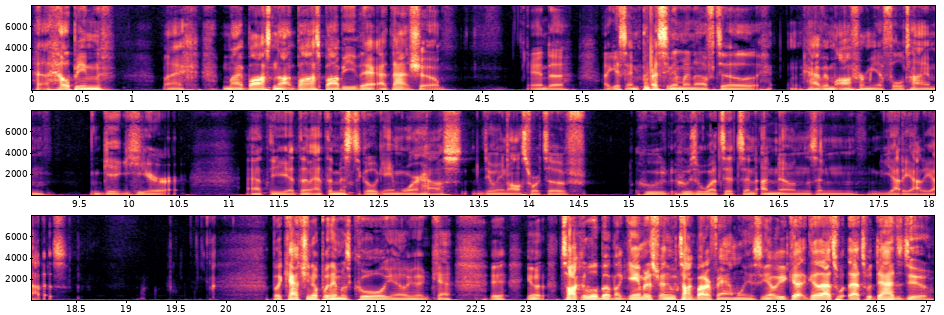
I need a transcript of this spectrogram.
helping my my boss, not boss Bobby, there at that show and uh, I guess impressing him enough to have him offer me a full time gig here at the at the at the Mystical Game Warehouse, doing all sorts of who who's what's its and unknowns and yada yada yadas. But catching up with him was cool, you know. You know, talk a little bit about game industry, and we talk about our families. You know, that's what that's what dads do.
